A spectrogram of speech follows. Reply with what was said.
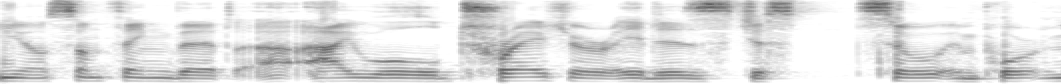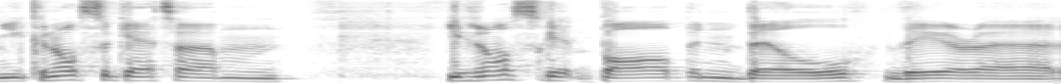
you know something that I will treasure. It is just so important. You can also get um, you can also get Bob and Bill. They're uh,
